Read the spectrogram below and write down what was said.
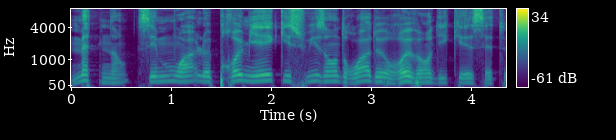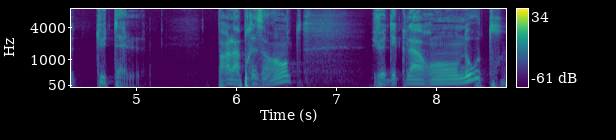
Maintenant, c'est moi le premier qui suis en droit de revendiquer cette tutelle. Par la présente, je déclare en outre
